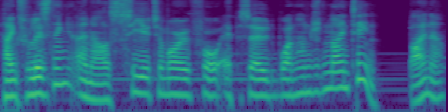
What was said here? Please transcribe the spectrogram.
Thanks for listening, and I'll see you tomorrow for episode 119. Bye now.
